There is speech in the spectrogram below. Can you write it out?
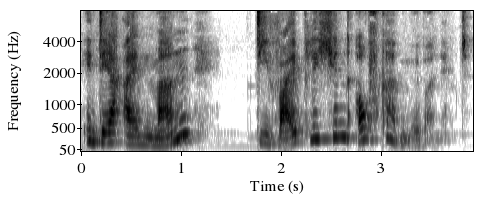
in der ein Mann die weiblichen Aufgaben übernimmt.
